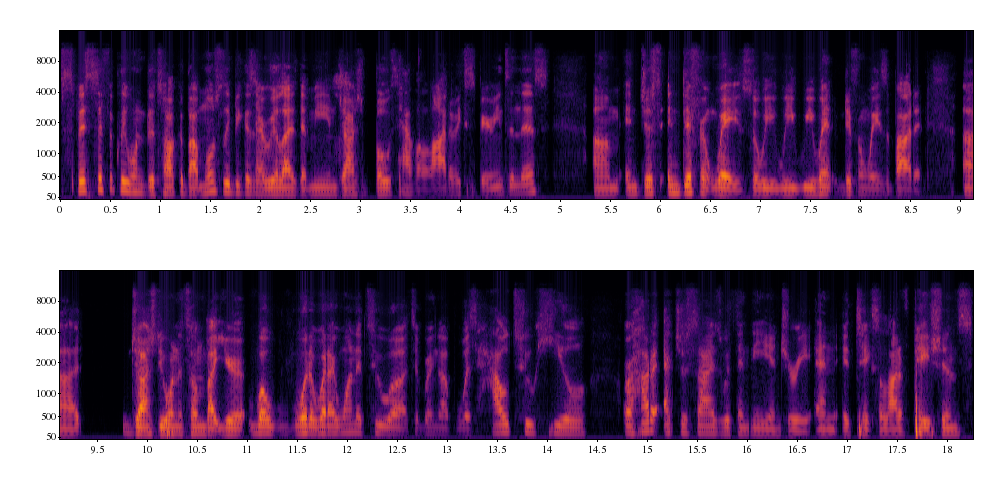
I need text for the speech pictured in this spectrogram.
specifically wanted to talk about, mostly because I realized that me and Josh both have a lot of experience in this, um, and just in different ways. So we we we went different ways about it. Uh, Josh, do you want to tell them about your well? What what I wanted to uh, to bring up was how to heal or how to exercise with a knee injury, and it takes a lot of patience.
